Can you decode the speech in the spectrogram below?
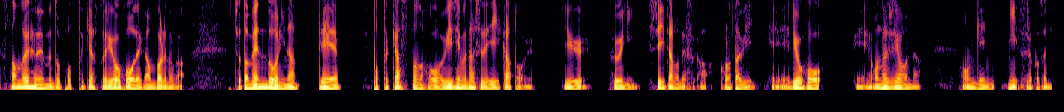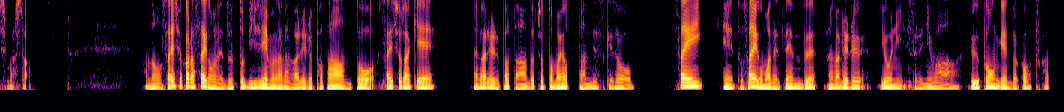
スタンド FM とポッドキャスト両方で頑張るのがちょっと面倒になって、ポッドキャストの方は BGM なしでいいかという風にしていたのですが、この度、えー両方、えー同じような音源にすることにしました。あの、最初から最後までずっと BGM が流れるパターンと、最初だけ流れるパターンとちょっと迷ったんですけど、最、えっ、と、最後まで全部流れるようにするには、ループ音源とかを使っ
